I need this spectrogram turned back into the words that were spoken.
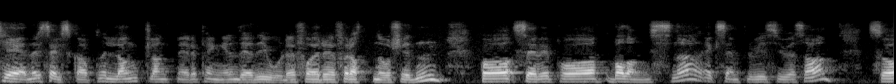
tjener selskapene langt langt mer penger enn det de gjorde for, for 18 år siden. Og ser vi på balansene, eksempelvis i USA, så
